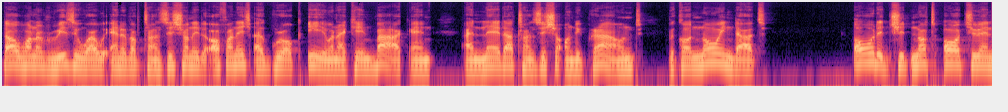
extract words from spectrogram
that was one of the reasons why we ended up transitioning the orphanage I grew up in when I came back and and led that transition on the ground because knowing that all the not all children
